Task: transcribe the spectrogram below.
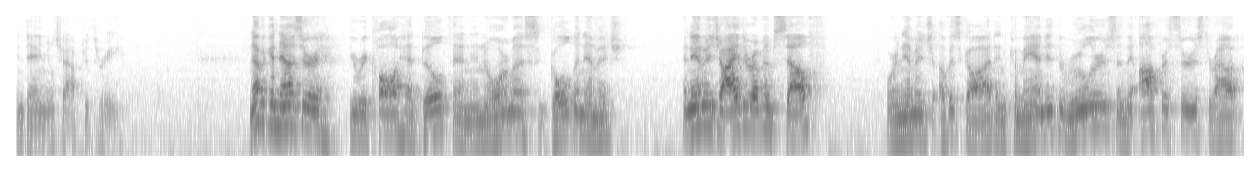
in Daniel chapter 3. Nebuchadnezzar, you recall, had built an enormous golden image, an image either of himself or an image of his God, and commanded the rulers and the officers throughout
